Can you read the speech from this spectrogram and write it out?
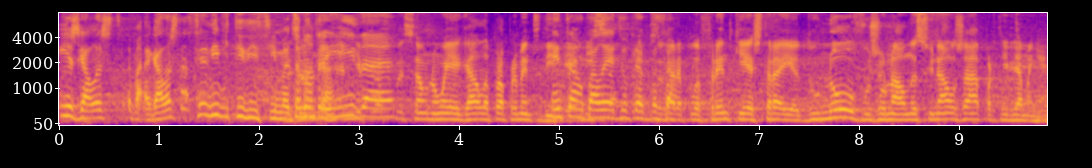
E as galas, a gala está a ser divertidíssima, Mas a minha preocupação não é a gala propriamente dita. Então, a qual é a tua preocupação? agora pela frente, que é a estreia do novo Jornal Nacional já a partir de amanhã.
